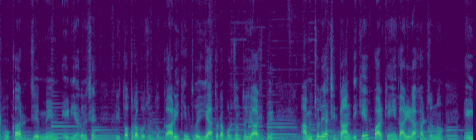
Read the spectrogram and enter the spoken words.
ঢোকার যে মেন এরিয়া রয়েছে, এই ততটা পর্যন্ত। গাড়ি কিন্তু এই এতটা পর্যন্তই আসবে। আমি চলে যাচ্ছি ডান দিকে পার্কিংয়ে গাড়ি রাখার জন্য। এই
